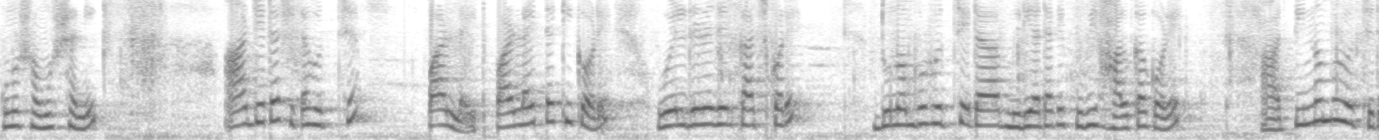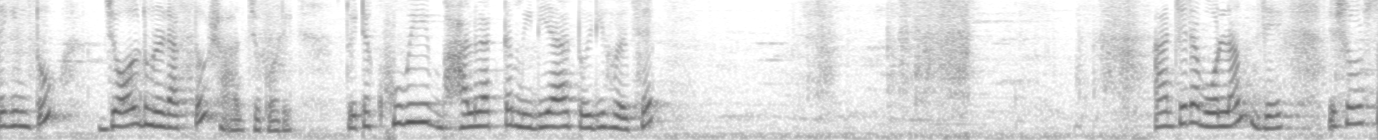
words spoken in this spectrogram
কোনো সমস্যা নেই। আর যেটা সেটা হচ্ছে পারলাইট। পারলাইটটা কী করে? ওয়েল ড্রেনেজের কাজ করে। দু নম্বর হচ্ছে এটা মিডিয়াটাকে খুবই হালকা করে। আর তিন নম্বর হচ্ছে এটা কিন্তু জল ধরে রাখতেও সাহায্য করে। তো এটা খুবই ভালো একটা মিডিয়া তৈরি হয়েছে। আর যেটা বললাম যে যে সমস্ত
